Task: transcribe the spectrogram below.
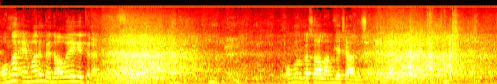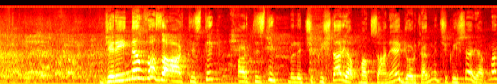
Onlar MR'ı bedavaya getiren. Omurga sağlam geç abi sen. Gereğinden fazla artistik, artistik böyle çıkışlar yapmak sahneye, görkemli çıkışlar yapmak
